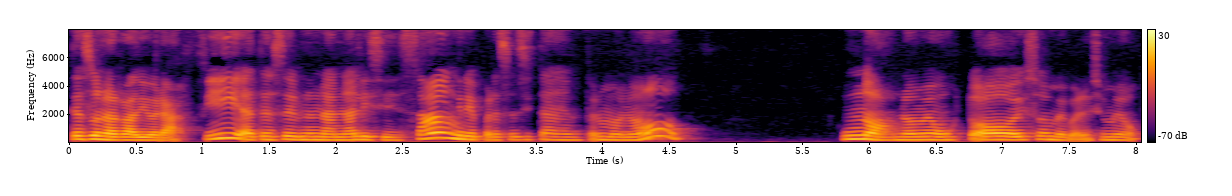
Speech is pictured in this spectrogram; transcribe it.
te hace una radiografía, te hace un análisis de sangre para saber si estás enfermo o no. No, no me gustó, eso me pareció medio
